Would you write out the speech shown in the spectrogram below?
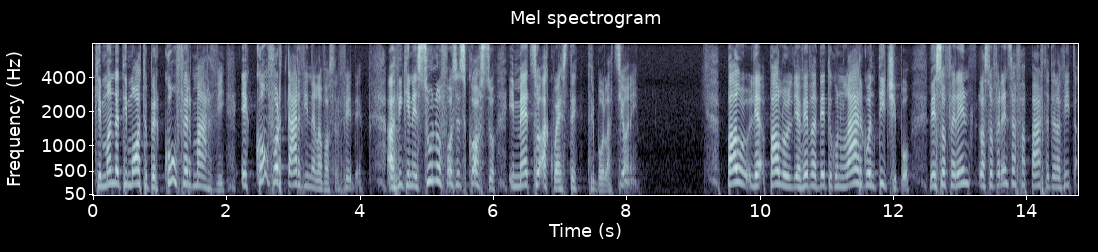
che manda Timoteo per confermarvi e confortarvi nella vostra fede, affinché nessuno fosse scosso in mezzo a queste tribolazioni. Paolo, Paolo gli aveva detto con largo anticipo, sofferenze, la sofferenza fa parte della vita,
